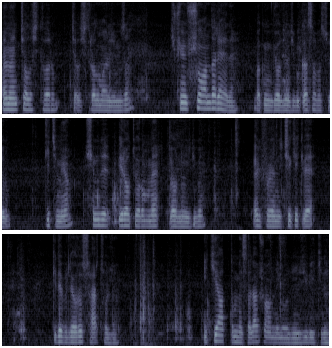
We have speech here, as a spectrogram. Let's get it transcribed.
Hemen çalıştıralım çalıştıralım aracımıza. Şimdi şu anda R'de. Bakın gördüğünüz gibi gaza basıyorum. Gitmiyor. Şimdi bir atıyorum ve gördüğünüz gibi el freni çekik ve gidebiliyoruz her türlü. 2'ye attım mesela şu anda gördüğünüz gibi 2'de.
